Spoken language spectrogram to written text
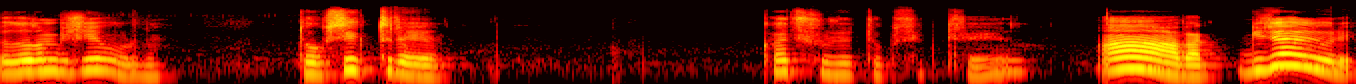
Bakalım bir şey vurdu. Toxic Trail. Kaç vuruyor Toxic Trail? Aa bak güzel vuruyor.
